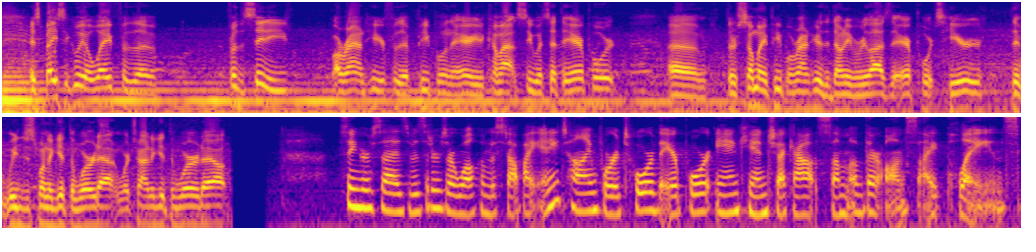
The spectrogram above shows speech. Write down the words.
It's basically a way for the for the city around here for the people in the area to come out and see what's at the airport. Um, there's so many people around here that don't even realize the airport's here that we just want to get the word out and we're trying to get the word out. Singer says visitors are welcome to stop by anytime for a tour of the airport and can check out some of their on-site planes.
